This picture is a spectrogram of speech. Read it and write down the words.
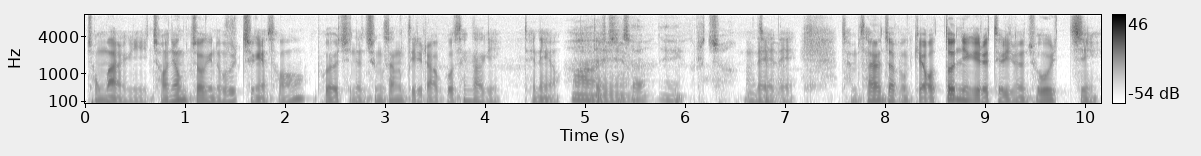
정말 이 전형적인 우울증에서 보여지는 증상들이라고 생각이 되네요. 아 네. 진짜 네 그렇죠. 맞아요. 네네. 참 사연자분께 어떤 얘기를 드리면 좋을지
